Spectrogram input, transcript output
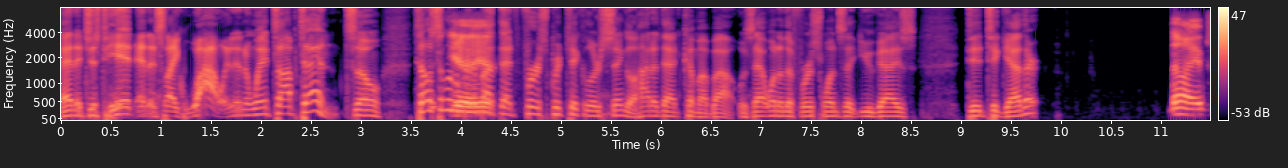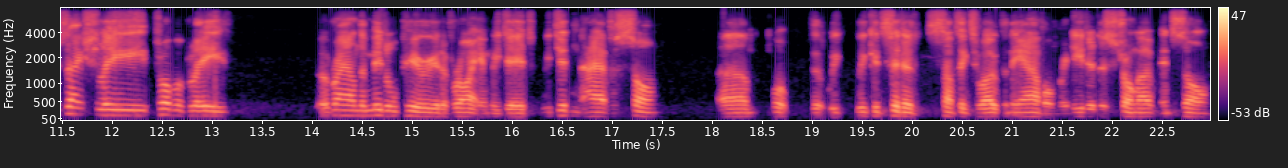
and it just hit, and it's like wow, and then it went top ten. So, tell us a little Yeah, bit yeah. about that first particular single. How did that come about? Was that one of the first ones that you guys did together? No, it was actually probably around the middle period of writing we did. We didn't have a song. Um, well, that we, we considered something to open the album. We needed a strong opening song.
